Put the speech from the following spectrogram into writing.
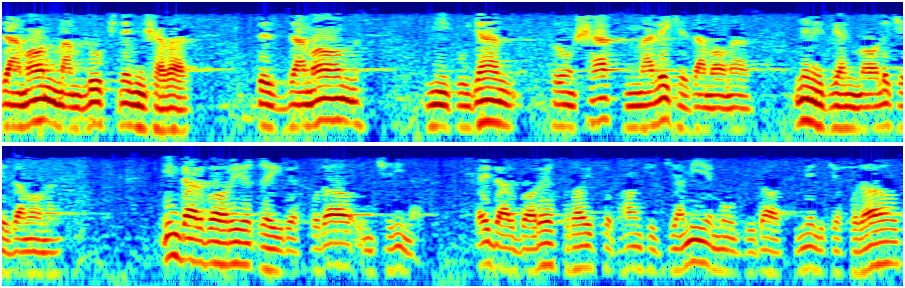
زمان مملوک نمی شود. به زمان می‌گویند اون شخص ملک زمان است نمی‌گویند مالک زمان است. این درباره غیر خدا این چنین است. ای درباره خدای سبحان که جمیع موجودات ملک خداست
